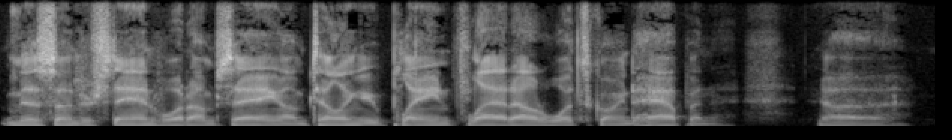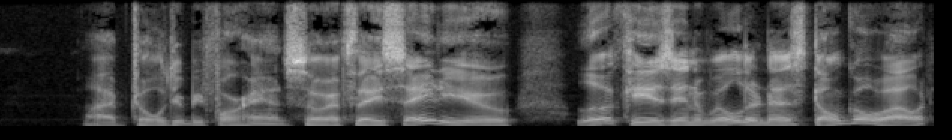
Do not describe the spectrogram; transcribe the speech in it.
misunderstand what I'm saying. I'm telling you plain, flat out what's going to happen. Uh, I've told you beforehand. So if they say to you, Look, he is in the wilderness, don't go out.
